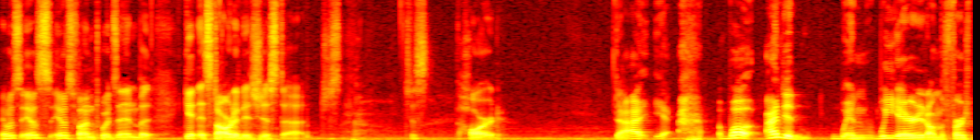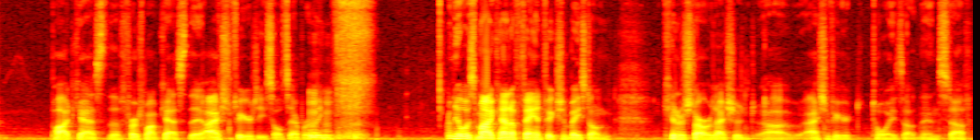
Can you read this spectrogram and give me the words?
it was it was it was fun towards the end, but getting it started is just uh just just hard. I yeah. Well, I did when we aired it on the first podcast, the first Mopcast, the action figures he sold separately, and it was my kind of fan fiction based on Kenner Star Wars action uh, action figure toys and stuff.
